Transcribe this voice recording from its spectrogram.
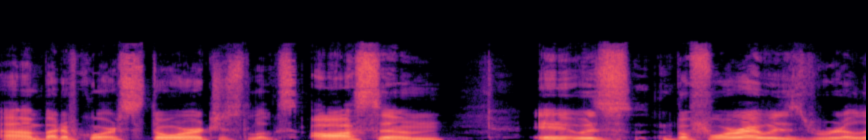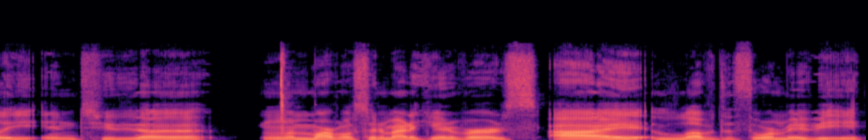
Um, but of course, Thor just looks awesome. It was before I was really into the Marvel Cinematic Universe. I loved the Thor movie.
